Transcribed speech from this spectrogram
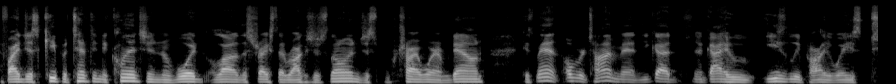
if I just keep attempting to clinch and avoid a lot of the strikes that Rockets is just throwing, just try to wear him down. Because man, over time, man, you got a guy who easily probably weighs t-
